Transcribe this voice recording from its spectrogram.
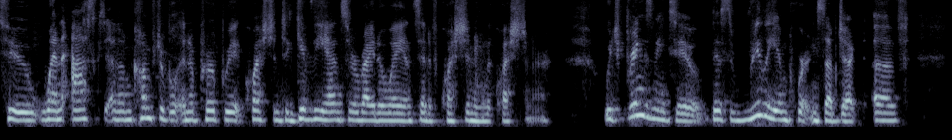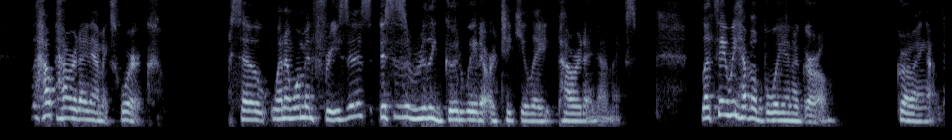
to, when asked an uncomfortable, inappropriate question, to give the answer right away instead of questioning the questioner. Which brings me to this really important subject of how power dynamics work. So when a woman freezes, this is a really good way to articulate power dynamics. Let's say we have a boy and a girl growing up.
